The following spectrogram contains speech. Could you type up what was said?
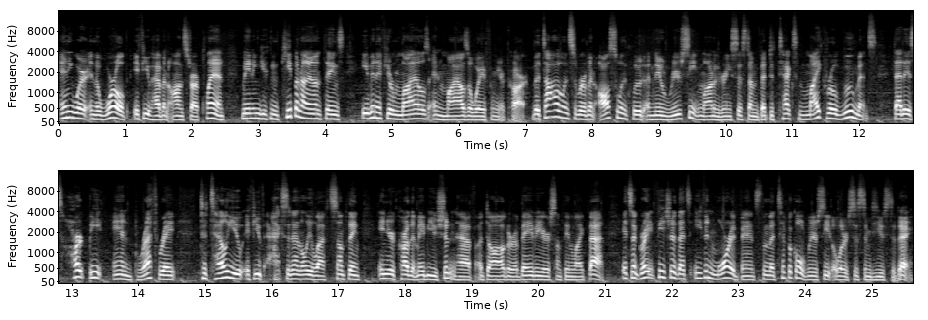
anywhere in the world if you have an OnStar plan, meaning you can keep an eye on things even if you're miles and miles away from your car. The Tahoe and Suburban also include a new rear seat monitoring system that detects micro movements, that is heartbeat and breath rate, to tell you if you've accidentally left something in your car that maybe you shouldn't have, a dog or a baby or something like that. It's a great feature that's even more advanced than the typical rear seat alert systems used today.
